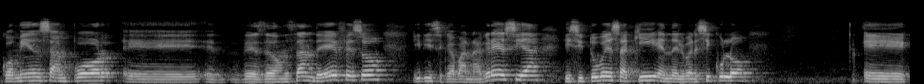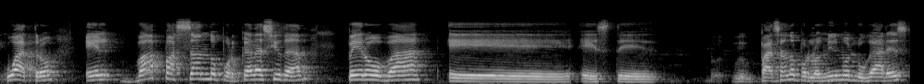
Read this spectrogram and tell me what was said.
comienzan por desde donde están de Éfeso y dice que van a Grecia y si tú ves aquí en el versículo 4 eh, él va pasando por cada ciudad pero va eh, este pasando por los mismos lugares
